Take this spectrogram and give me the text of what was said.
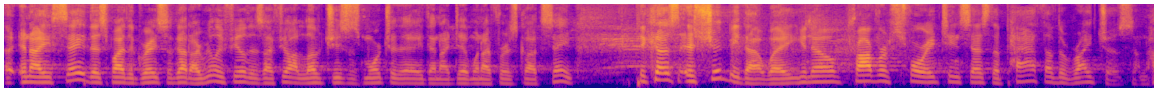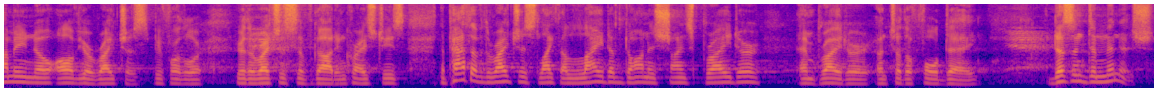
Uh, and I say this by the grace of God. I really feel this. I feel I love Jesus more today than I did when I first got saved. Because it should be that way. You know, Proverbs 4:18 says, "The path of the righteous." And how many know all of you are righteous before the Lord? You're the righteousness of God in Christ Jesus. The path of the righteous, like the light of dawn, it shines brighter and brighter until the full day. It doesn't diminish.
